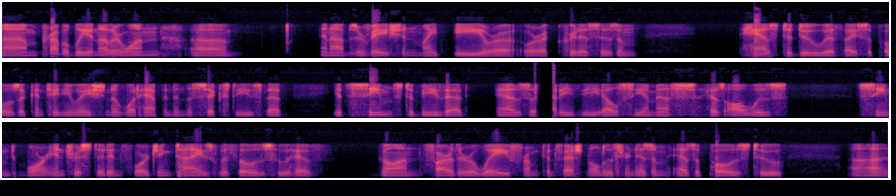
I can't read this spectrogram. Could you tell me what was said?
Um, probably another one, uh, an observation might be, or a, or a criticism, has to do with, I suppose, a continuation of what happened in the 60s. That it seems to be that as a body, the LCMS has always seemed more interested in forging ties with those who have gone farther away from confessional Lutheranism as opposed to uh,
